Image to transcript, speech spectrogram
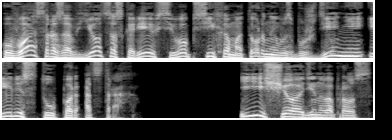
У вас разовьется, скорее всего, психомоторное возбуждение или ступор от страха. И еще один вопрос.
